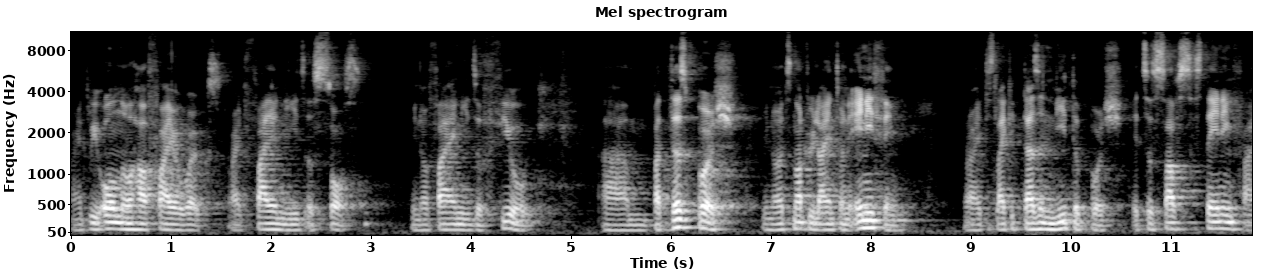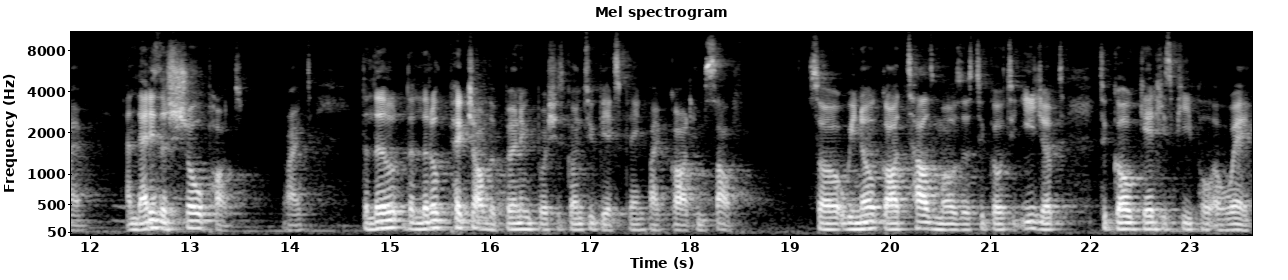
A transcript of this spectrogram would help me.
Right? We all know how fire works, right? Fire needs a source. You know, fire needs a fuel. Um, but this bush, you know, it's not reliant on anything, right? It's like it doesn't need the bush. It's a self-sustaining fire, and that is a show part, right? The little, the little picture of the burning bush is going to be explained by God Himself. So we know God tells Moses to go to Egypt to go get His people away,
